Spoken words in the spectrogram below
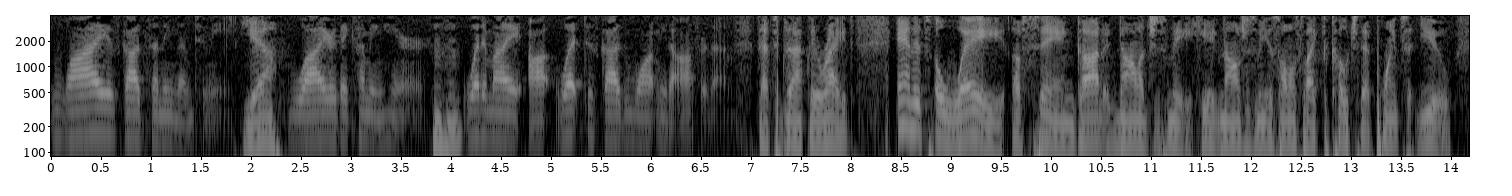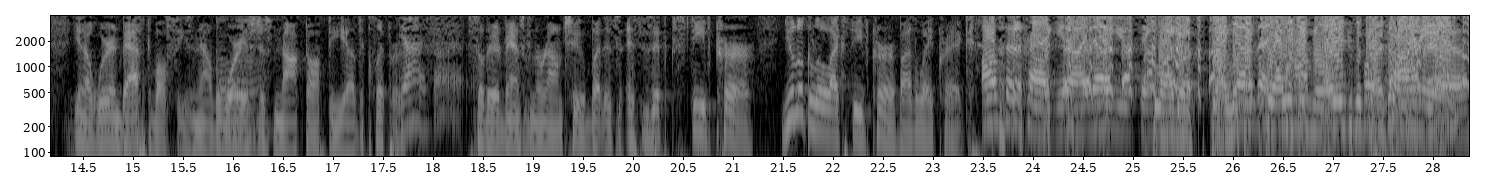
"Why is God sending them to me? yeah. Why are they coming here? Mm-hmm. What am I? Uh, what does God want me to offer them?" That's exactly right. And it's a way of saying God acknowledges me. He acknowledges me. It's almost like the coach that points at you. You know, we're in basketball season now. The Warriors just knocked off the uh, the Clippers. Mm-hmm. Yeah, I saw it. So they're advancing to round two. But it's, it's as if Steve Kerr. You look a little like Steve Kerr, by the way, Craig. Also, Craig, you know, I know you think. Do I, do, do I know look, that do I look how annoyed with my sports are man? you.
